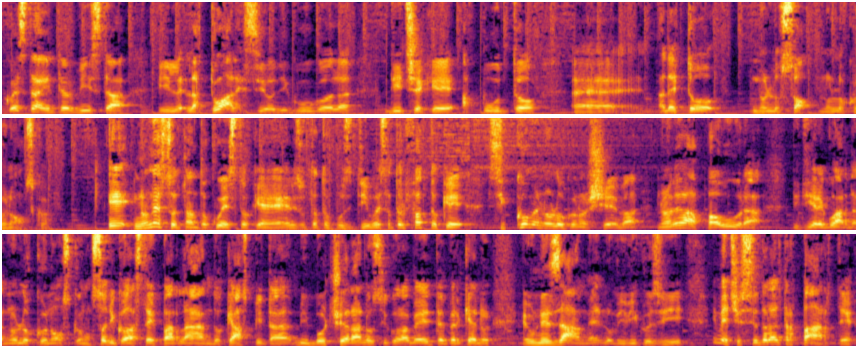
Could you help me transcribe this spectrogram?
questa intervista il, l'attuale CEO di Google dice che appunto eh, ha detto non lo so, non lo conosco. E non è soltanto questo che è il risultato positivo, è stato il fatto che siccome non lo conosceva, non aveva paura di dire guarda non lo conosco, non so di cosa stai parlando, caspita mi bocceranno sicuramente perché è un esame, lo vivi così, invece se dall'altra parte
